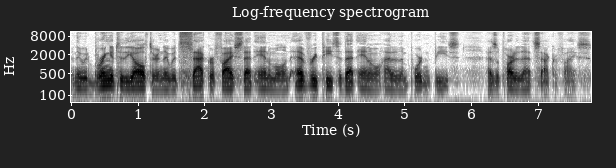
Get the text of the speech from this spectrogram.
And they would bring it to the altar and they would sacrifice that animal. And every piece of that animal had an important piece as a part of that sacrifice.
